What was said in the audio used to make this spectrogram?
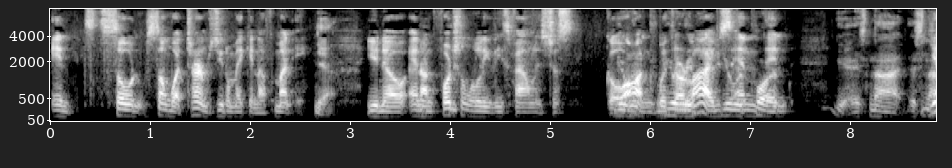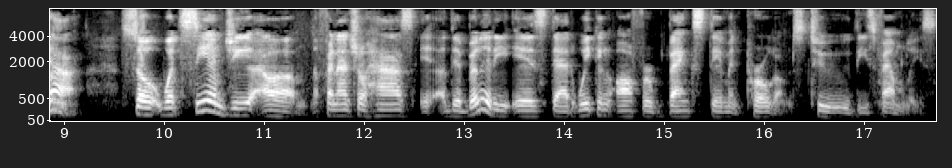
in so somewhat terms, you don't make enough money. Yeah. You know, and unfortunately, these families just go You on rep- with their re- lives you and, report- and yeah, it's not. It's not. yeah. So what CMG uh, Financial has the ability is that we can offer bank statement programs to these families.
